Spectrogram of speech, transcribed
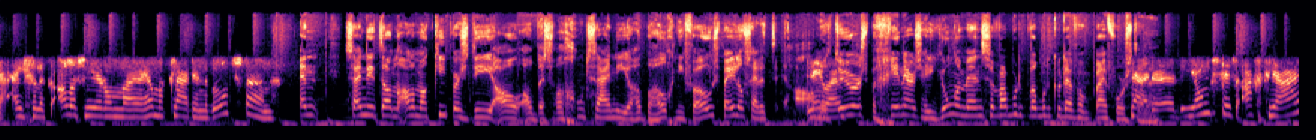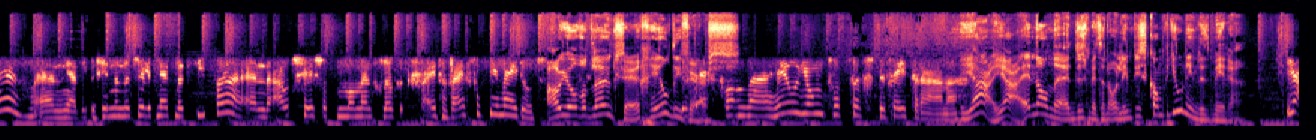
Ja, eigenlijk alles weer om uh, helemaal klaar in de goal te staan. En zijn dit dan allemaal keepers die al, al best wel goed zijn... die op een hoog niveau spelen? Of zijn het amateurs, nee, beginners jonge mensen? Wat moet ik, wat moet ik me daarvan voorstellen? Nou, de, de jongste is acht jaar. En ja, die beginnen natuurlijk net met keepen. En de oudste is op het moment geloof ik 55 die meedoet. Oh joh, wat leuk zeg. Heel divers. Dus van uh, heel jong tot de veteranen. Ja, ja. En dan uh, dus met een Olympisch kampioen in het midden. Ja,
